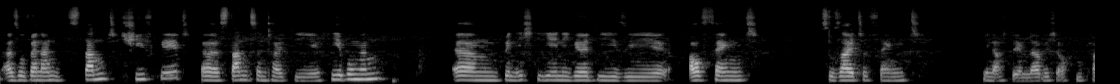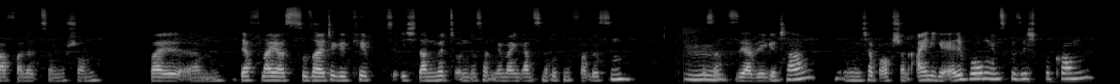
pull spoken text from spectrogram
Also wenn ein Stunt schief geht, äh, Stunts sind halt die Hebungen, ähm, bin ich diejenige, die sie auffängt, zur Seite fängt. Je nachdem, da habe ich auch ein paar Verletzungen schon weil ähm, der Flyer ist zur Seite gekippt, ich dann mit und das hat mir meinen ganzen Rücken verrissen. Mhm. Das hat sehr weh getan. Ich habe auch schon einige Ellbogen ins Gesicht bekommen.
